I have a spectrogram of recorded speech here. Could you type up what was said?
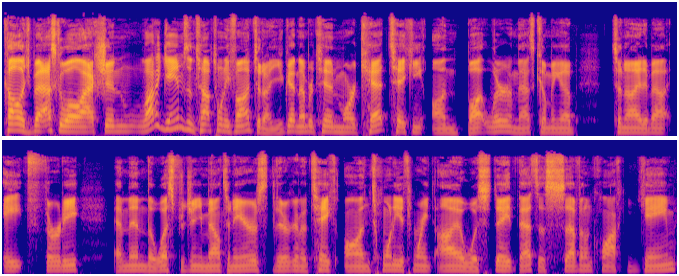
College basketball action. A lot of games in top 25 tonight. You've got number 10 Marquette taking on Butler, and that's coming up tonight about 8:30. And then the West Virginia Mountaineers, they're going to take on 20th ranked Iowa State. That's a 7 o'clock game.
